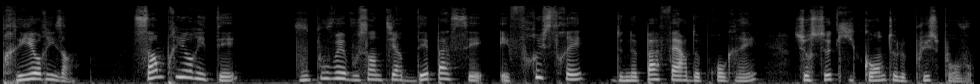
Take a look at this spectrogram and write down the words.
priorisant. Sans priorité, vous pouvez vous sentir dépassé et frustré de ne pas faire de progrès sur ce qui compte le plus pour vous.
